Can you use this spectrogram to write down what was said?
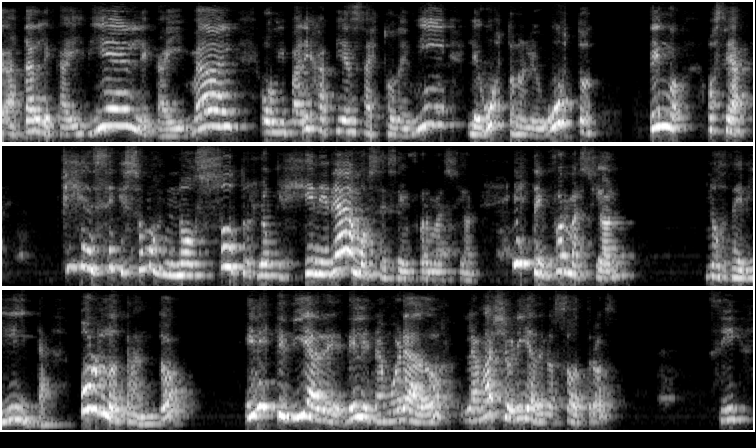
a, tal le caí bien, le caí mal, o mi pareja piensa esto de mí, le gusto no le gusto, tengo, o sea, fíjense que somos nosotros los que generamos esa información. Esta información nos debilita. Por lo tanto, en este día del enamorado, la mayoría de nosotros, ¿sí?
